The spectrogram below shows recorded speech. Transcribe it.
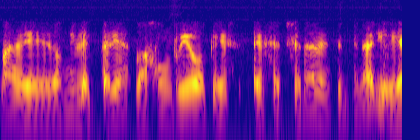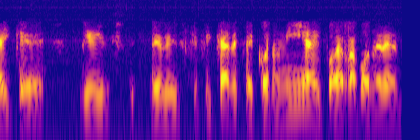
más de 2.000 hectáreas bajo un riego que es excepcional en Centenario y hay que diversificar esa economía y poderla poner en,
